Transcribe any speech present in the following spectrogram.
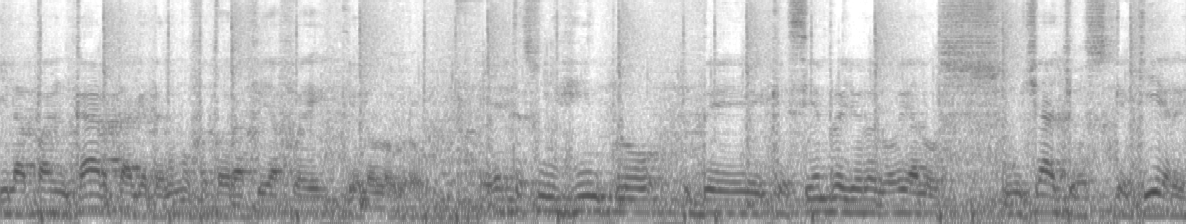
Y la pancarta que tenemos fotografía fue que lo logró. Este es un ejemplo de que siempre yo le doy a los muchachos que quieren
